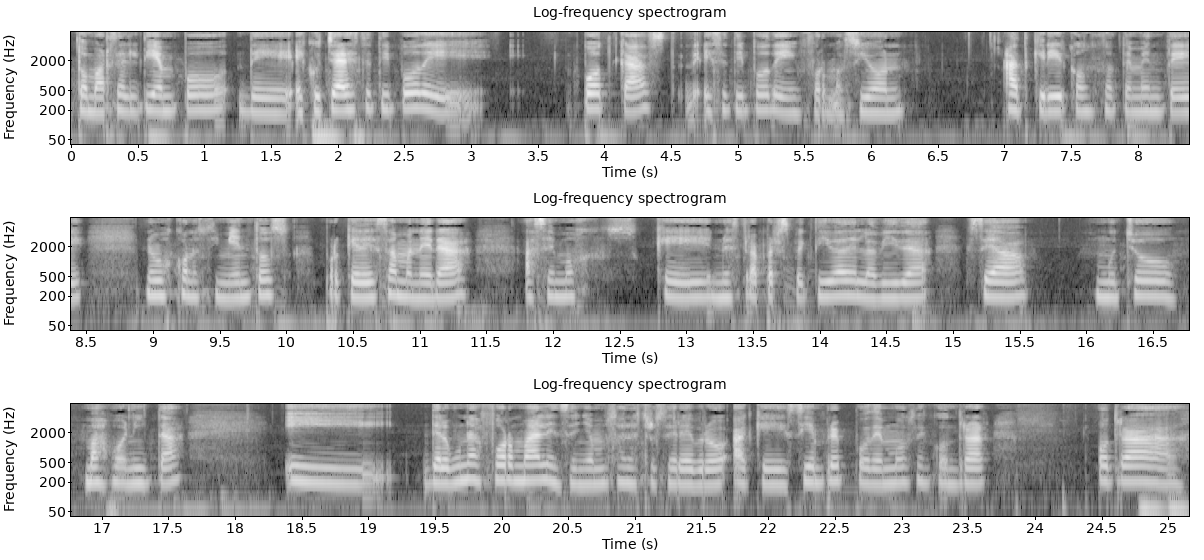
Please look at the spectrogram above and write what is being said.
tomarse el tiempo de escuchar este tipo de podcast, ese tipo de información, adquirir constantemente nuevos conocimientos, porque de esa manera hacemos que nuestra perspectiva de la vida sea mucho más bonita y de alguna forma le enseñamos a nuestro cerebro a que siempre podemos encontrar otra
